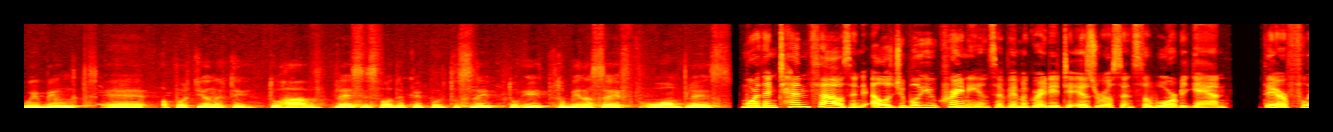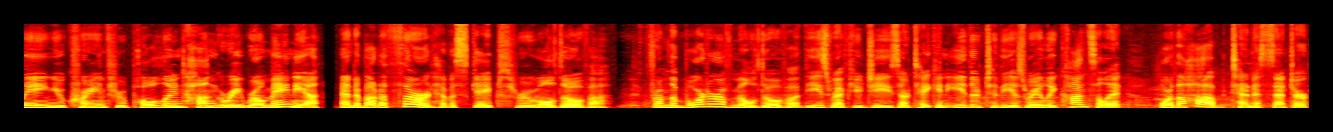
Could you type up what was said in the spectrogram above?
we built an opportunity to have places for the people to sleep, to eat, to be in a safe, warm place. More than 10,000 eligible Ukrainians have immigrated to Israel since the war began. They are fleeing Ukraine through Poland, Hungary, Romania, and about a third have escaped through Moldova. From the border of Moldova, these refugees are taken either to the Israeli consulate or the Hub Tennis Center,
